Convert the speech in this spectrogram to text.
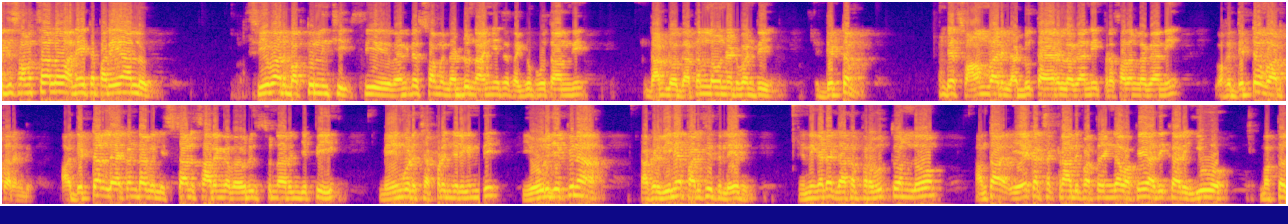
ఐదు సంవత్సరాలు అనేక పర్యాలు శ్రీవారి భక్తుల నుంచి శ్రీ వెంకటేశ్వర స్వామి లడ్డు నాణ్యత తగ్గిపోతా ఉంది దాంట్లో గతంలో ఉన్నటువంటి దిట్టం అంటే స్వామివారి లడ్డు తయారీలో గాని ప్రసాదంలో గాని ఒక దిట్టం వాడతారండి. ఆ దిట్టం లేకుండా వీళ్ళు ఇష్టానుసారంగా వ్యవహరిస్తున్నారని చెప్పి మేము కూడా చెప్పడం జరిగింది. ఎవరు చెప్పినా అక్కడ వినే పరిస్థితి లేదు. ఎందుకంటే గత ప్రభుత్వంలో అంతా ఏకచక్రాధిపత్యంగా ఒకే అధికారి ఈఓ మొత్తం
